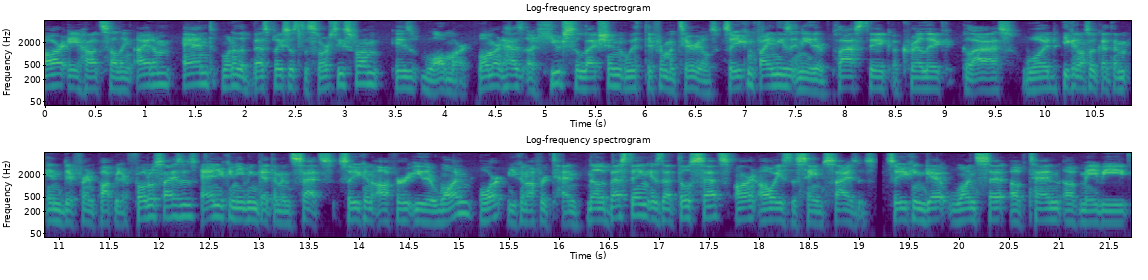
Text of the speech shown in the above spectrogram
are a hot selling item and one of the best places to source these from is Walmart. Walmart has a huge selection with different materials. So you can find these in either plastic, acrylic, glass, wood. You can also get them in different popular photo sizes and you can even get them in sets. So you can offer either one or you can offer 10. Now the best thing is that those sets aren't always the same sizes. So you can get one set of 10 of maybe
